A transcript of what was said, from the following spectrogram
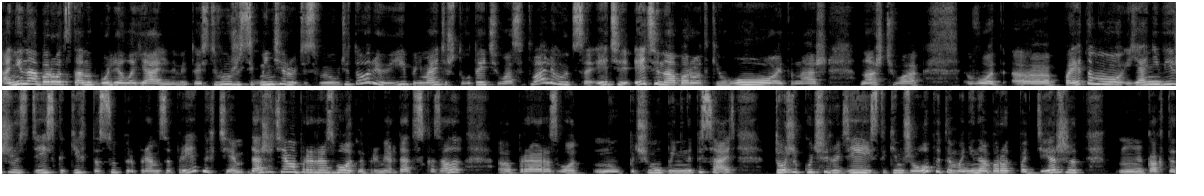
Они, наоборот, станут более лояльными. То есть вы уже сегментируете свою аудиторию и понимаете, что вот эти у вас отваливаются, эти, эти наоборот, такие, о, это наш, наш чувак. Вот, э, поэтому я не вижу здесь каких-то супер прям запретных тем. Даже тема про развод, например, да, ты сказала э, про развод. Ну, почему бы не написать? тоже куча людей с таким же опытом, они, наоборот, поддержат, как-то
